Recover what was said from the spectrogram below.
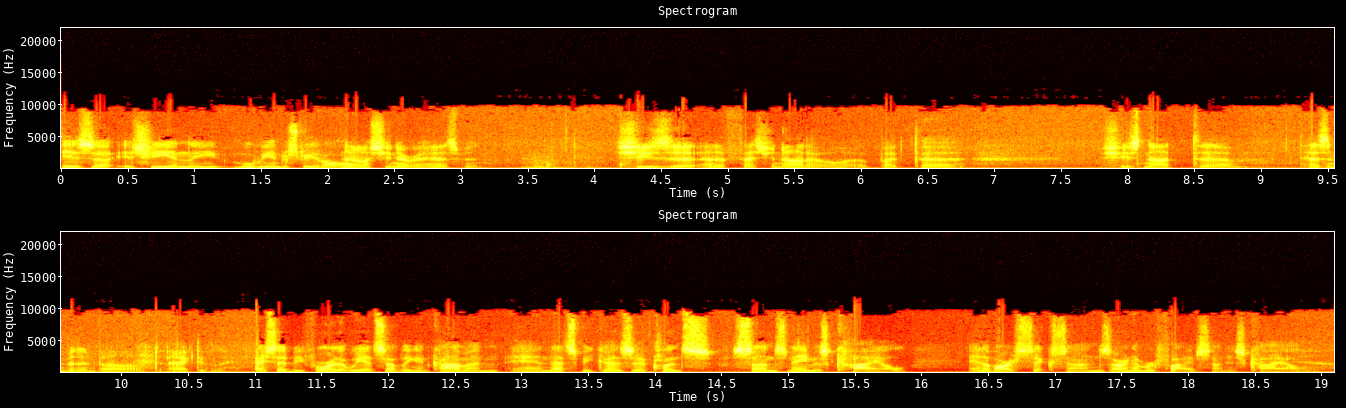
Is uh, is she in the movie industry at all? No, she never has been. Mm-hmm. She's uh, an aficionado, uh, but she's not. Um, hasn't been involved actively. I said before that we had something in common, and that's because uh, Clint's son's name is Kyle, and of our six sons, our number five son is Kyle. Yeah.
